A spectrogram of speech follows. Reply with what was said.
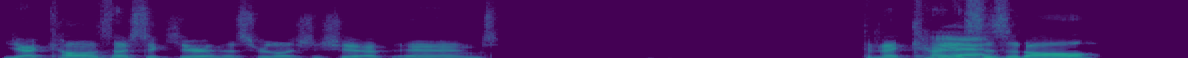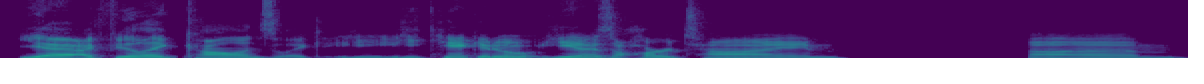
yeah, Colin's not secure in this relationship, and I think that kind of Yeah. says it all. Yeah, I feel like Collins like he he can't get over he has a hard time um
